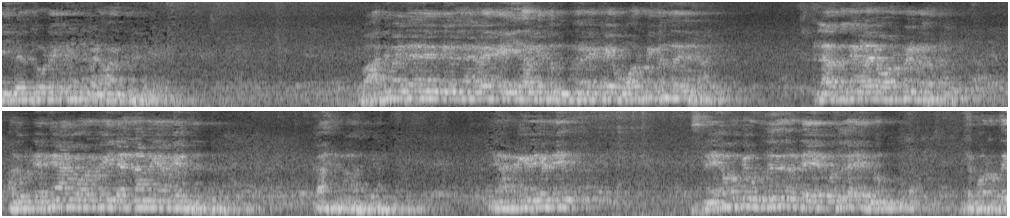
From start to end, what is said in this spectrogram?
ജീവിതത്തോട് ഇടപെടുന്നത് അപ്പൊ ആദ്യമായിട്ട് തന്നെ നിങ്ങൾ ഞങ്ങളെ ഈ സമയത്തും നിങ്ങളെയൊക്കെ ഓർമ്മിക്കുന്നതില്ല എല്ലാവർക്കും ഞങ്ങളെ ഓർമ്മയുണ്ട്. അതുകൊണ്ട് എന്നെ ആരും ഓർമ്മയില്ല എന്നാണ് ഞാൻ കരുതുന്നത്. കാരണം ഞാൻ അങ്ങനെ സ്നേഹമൊക്കെ തന്നെ ഉള്ളിലായിരുന്നു പക്ഷെ പുറത്ത്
